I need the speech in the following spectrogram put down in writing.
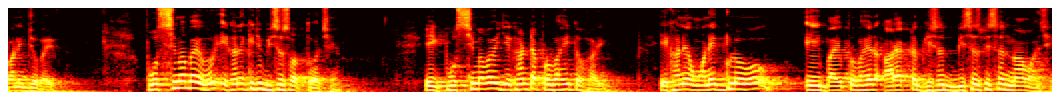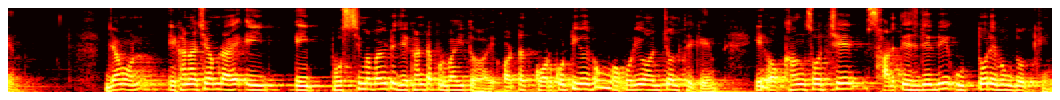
বাণিজ্য বায়ু। পশ্চিমা বায়ুর এখানে কিছু বিশেষত্ব আছে। এই পশ্চিমা বায়ু যেখানটা প্রবাহিত হয়, এখানে অনেকগুলো এই বায়ু প্রবাহের আর একটা বিশেষ বিশেষ বিশেষ নাম আছে। যেমন, এখানে আছে আমরা এই এই পশ্চিমা বায়ুটা যেখানটা প্রবাহিত হয়, অর্থাৎ কর্কটীয় এবং মকরীয় অঞ্চল থেকে, এর অক্ষাংশ হচ্ছে সাড়ে তেইশ ডিগ্রি উত্তর এবং দক্ষিণ।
